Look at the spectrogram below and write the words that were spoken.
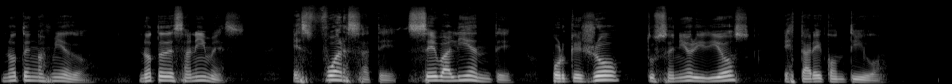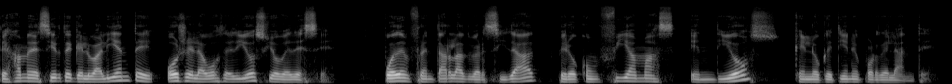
no tengas miedo, no te desanimes, esfuérzate, sé valiente, porque yo, tu Señor y Dios, estaré contigo. Déjame decirte que el valiente oye la voz de Dios y obedece. Puede enfrentar la adversidad, pero confía más en Dios que en lo que tiene por delante.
